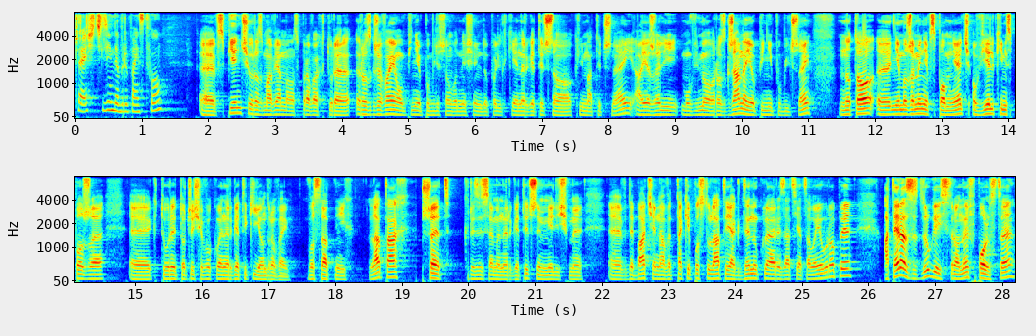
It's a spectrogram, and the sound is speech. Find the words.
Cześć, dzień dobry Państwu. E, w spięciu rozmawiamy o sprawach, które rozgrzewają opinię publiczną w odniesieniu do polityki energetyczno-klimatycznej, a jeżeli mówimy o rozgrzanej opinii publicznej, no to e, nie możemy nie wspomnieć o wielkim sporze, e, który toczy się wokół energetyki jądrowej. W ostatnich latach, przed kryzysem energetycznym mieliśmy w debacie nawet takie postulaty jak denuklearyzacja całej Europy, a teraz z drugiej strony w Polsce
